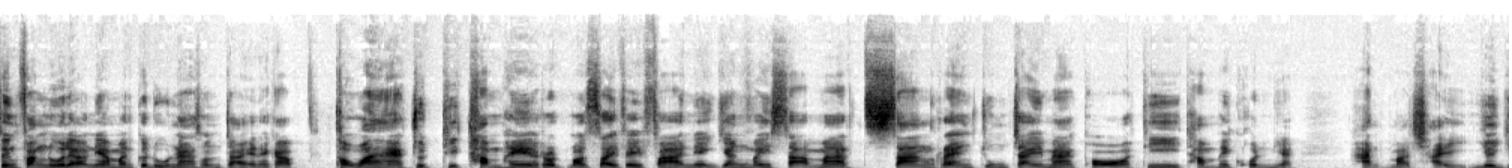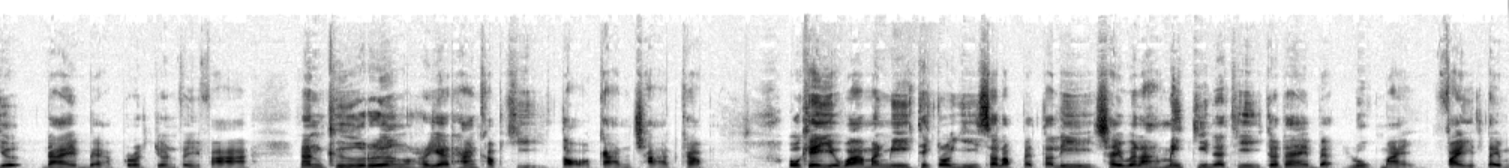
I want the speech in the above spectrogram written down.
ซึ่งฟังดูแล้วเนี่ยมันก็ดูน่าสนใจนะครับทว่าจุดที่ทำให้รถมอเตอร์ไซค์ไฟฟ้าเนี่ยยังไม่สามารถสร้างแรงจูงใจมากพอที่ทำให้คนเนี่ย หันมาใช้เยอะๆ ได้แบบรถยนต์ไฟฟ้า นั่นคือเรื่องระยะทางขับขี่ต่อการชาร์จครับ โอเคอย่าว่ามันมีเทคโนโลยีสลับแบตเตอรี่ ใช้เวลาไม่กี่นาทีก็ได้แบตลูกใหม่ไฟเต็ม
